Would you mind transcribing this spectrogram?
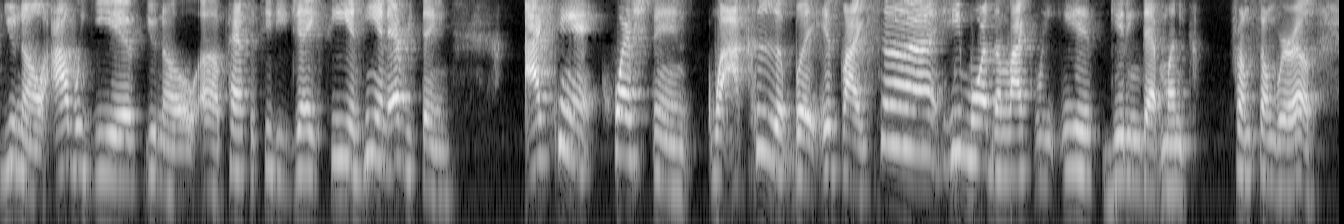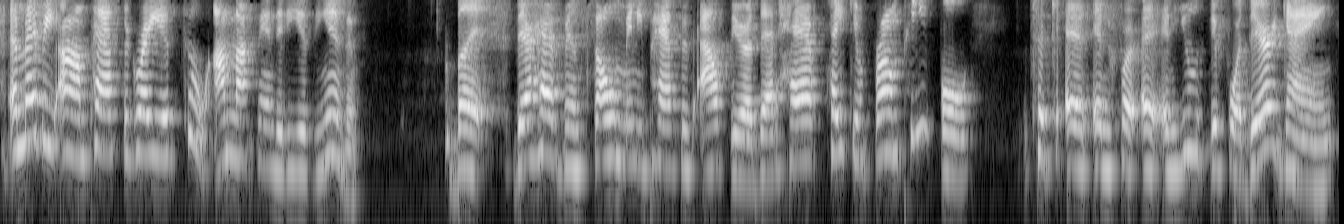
you know, I would give you know uh, Pastor T D Jakes he and he and everything. I can't question. Well, I could, but it's like, huh, he more than likely is getting that money from somewhere else, and maybe um Pastor Gray is too. I'm not saying that he is the envy, but there have been so many pastors out there that have taken from people to and, and for and used it for their gain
